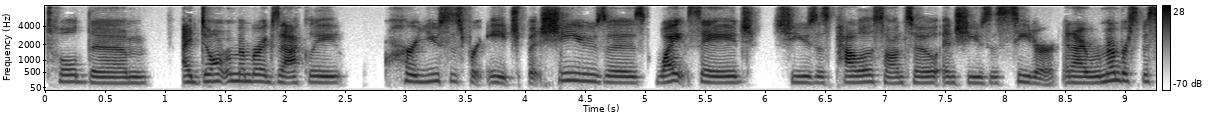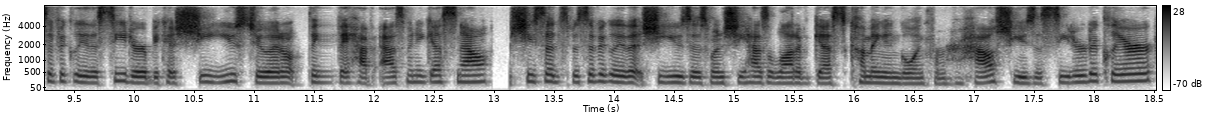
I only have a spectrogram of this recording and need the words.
told them. I don't remember exactly her uses for each, but she uses white sage, she uses Palo Santo, and she uses cedar. And I remember specifically the cedar because she used to, I don't think they have as many guests now. She said specifically that she uses when she has a lot of guests coming and going from her house, she uses cedar to clear.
